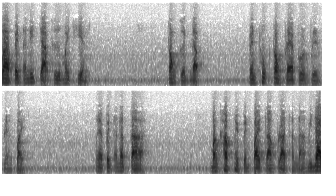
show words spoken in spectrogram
ว่าเป็นอนิจจะคือไม่เที่ยง ต้องเกิดดับ เป็นทุกข์ต้องแปรปรวนเปลี่ยนแปลงไปแต่เป็นอนัตตา บังคับให้เป็นไปตามปรารถนาไม่ได้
